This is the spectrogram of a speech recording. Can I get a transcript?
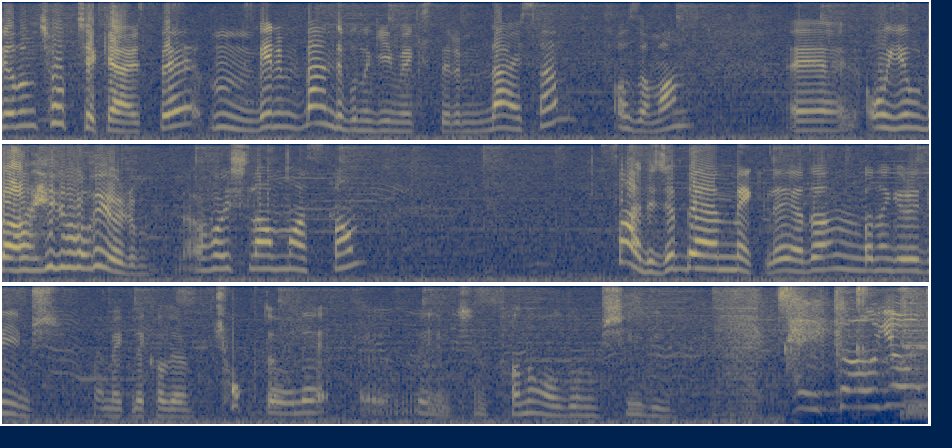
Canım çok çekerse, hmm, benim ben de bunu giymek isterim dersem o zaman e, o yıl dahil oluyorum. Hoşlanmazsam sadece beğenmekle ya da "Hmm, bana göre değilmiş demekle kalıyorum. Çok da öyle e, benim için fanı olduğum bir şey değil. Take all your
